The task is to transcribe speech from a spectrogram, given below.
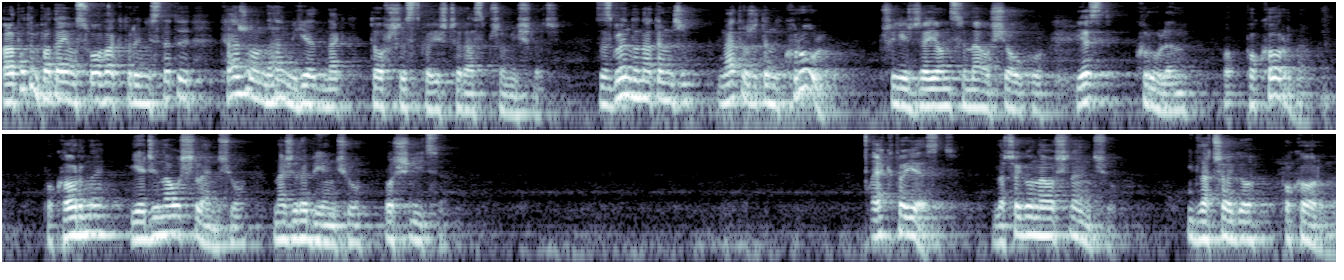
Ale potem padają słowa, które niestety każą nam jednak to wszystko jeszcze raz przemyśleć. Ze względu na, ten, na to, że ten król przyjeżdżający na osiołku jest królem pokornym. Pokorny jedzie na oślęciu, na źrebięciu oślicy. Jak to jest? Dlaczego na oślęciu? I dlaczego pokorny?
